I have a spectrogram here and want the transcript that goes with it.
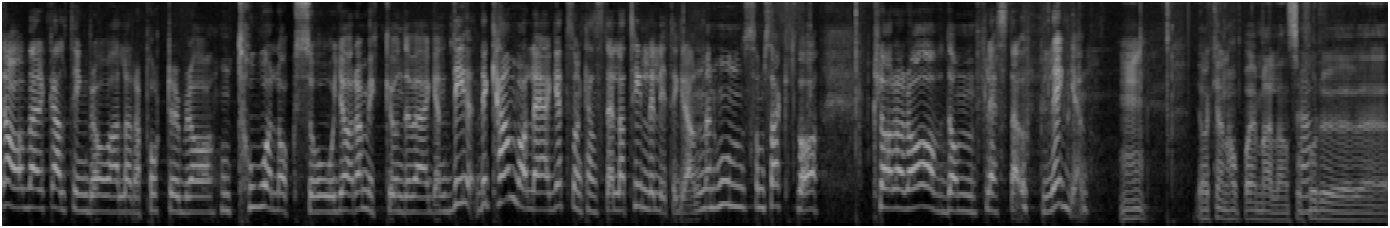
ja, verkar allting bra och alla rapporter bra. Hon tål också att göra mycket under vägen. Det, det kan vara läget som kan ställa till det lite grann. Men hon som sagt var klarar av de flesta uppläggen. Mm. Jag kan hoppa emellan så får du eh,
